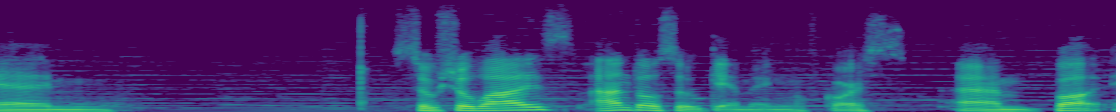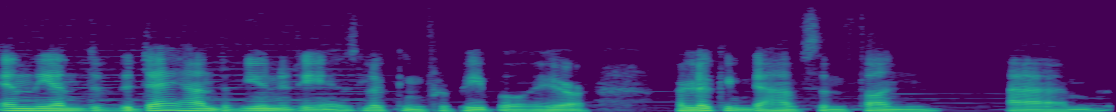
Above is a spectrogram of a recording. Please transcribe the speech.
um, social wise and also gaming, of course. Um, but in the end of the day, Hand of Unity is looking for people who are, are looking to have some fun. Um,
